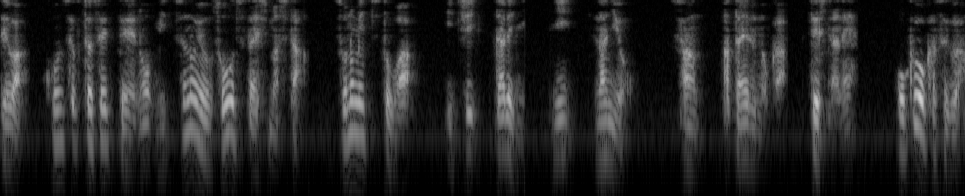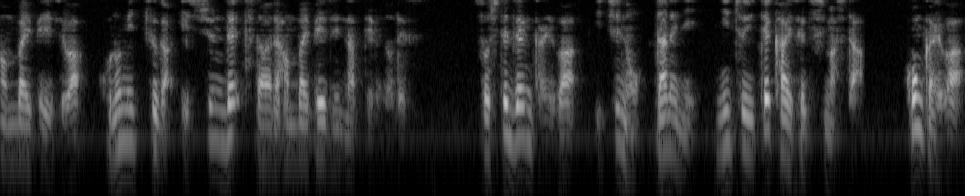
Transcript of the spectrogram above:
では、コンセプト設定の3つの要素をお伝えしました。その3つとは、1、誰に、2、何を、3、与えるのかでしたね。億を稼ぐ販売ページは、この3つが一瞬で伝わる販売ページになっているのです。そして前回は1の誰にについて解説しました。今回は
